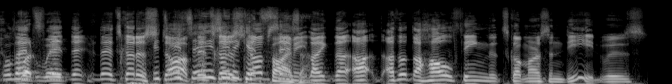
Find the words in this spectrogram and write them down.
Well, that's, that, that, that's got to stop. it's that's easy got to get stop, Sami. Pfizer. Like, the, uh, I thought the whole thing that Scott Morrison did was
